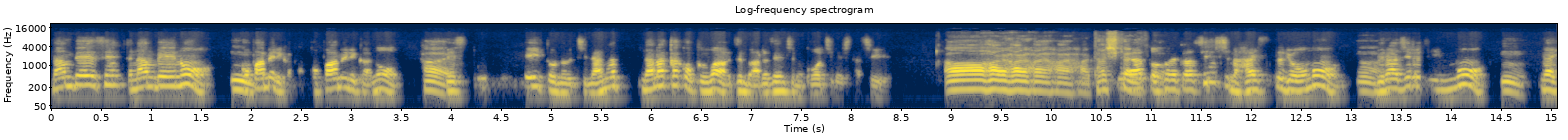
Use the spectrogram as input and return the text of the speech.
南米戦、南米のうんコパアメリカ、コパアメリカのはいベ。スト8のうち 7, 7カ国は全部アルゼンチンのコーチでしたし、ああ、はいはいはいはいはい。確かに。であとそれから選手の排出量も、うんブラジル人もうんが1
